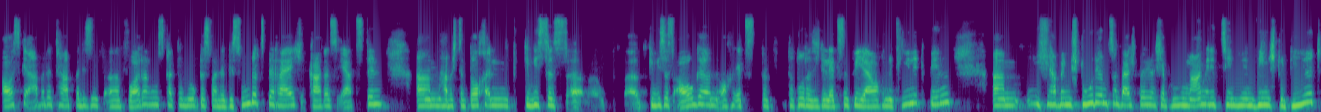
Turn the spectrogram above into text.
ausgearbeitet habe bei diesem äh, Forderungskatalog, das war der Gesundheitsbereich. Gerade als Ärztin ähm, habe ich dann doch ein gewisses äh, äh, gewisses Auge und auch jetzt dadurch, dass ich die letzten vier Jahre auch in der Klinik bin. Ähm, ich habe im Studium zum Beispiel, ich habe Humanmedizin hier in Wien studiert,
